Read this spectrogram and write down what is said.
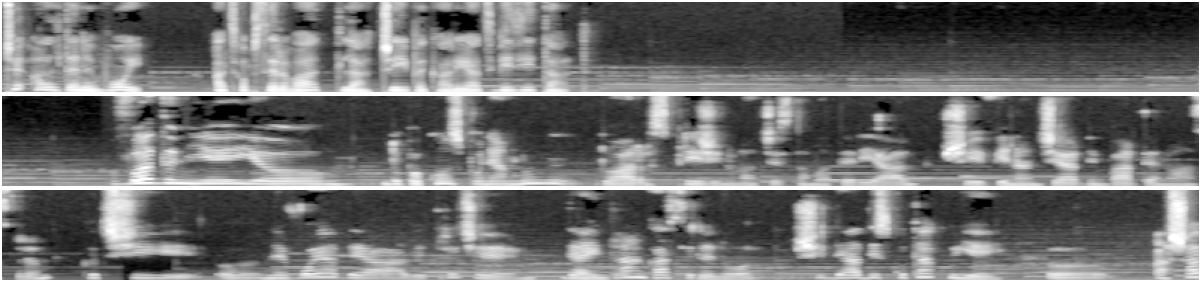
Ce alte nevoi ați observat la cei pe care i-ați vizitat? Văd în ei, uh, după cum spuneam, nu doar sprijinul acesta material și financiar din partea noastră, cât și uh, nevoia de a le trece, de a intra în casele lor și de a discuta cu ei. Uh, așa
